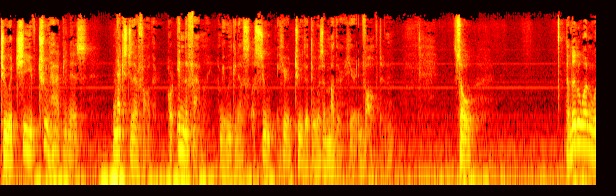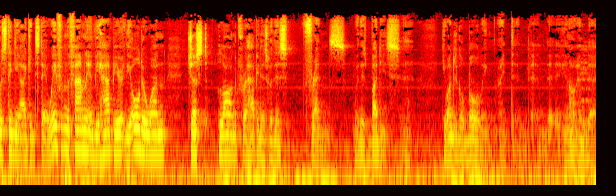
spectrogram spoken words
to achieve true happiness next to their father or in the family. I mean, we can assume here too that there was a mother here involved. So the little one was thinking I could stay away from the family and be happier. The older one just longed for happiness with his friends, with his buddies. He wanted to go bowling, right? And, and uh, you know, and uh,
